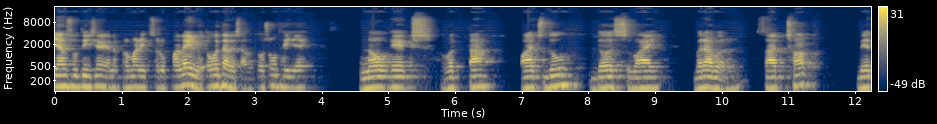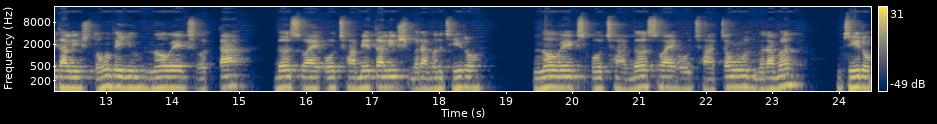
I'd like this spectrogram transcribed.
ત્યાં સુધી છે અને પ્રમાણિત સ્વરૂપમાં લઈ લો તો વધારે સારું. તો શું થઈ જાય? નવ એક્સ વત્તા પાંચ દુ દસ વાય બરાબર સાત છક બેતાલીસ. તો શું થઈ ગયું? નવ એક્સ વત્તા દસ વાય ઓછા બેતાલીસ બરાબર જીરો નવ એક્સ ઓછા દસ વાય ઓછા ચૌદ બરાબર જીરો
